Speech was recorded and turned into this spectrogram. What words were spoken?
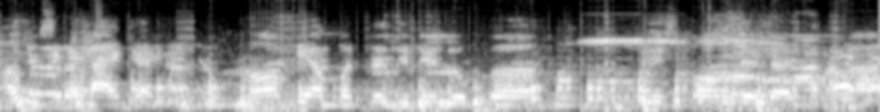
हा दुसरं काय करणार? ब्लॉग या पद्धतीने लोक रिस्पॉन्स देतात मला.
